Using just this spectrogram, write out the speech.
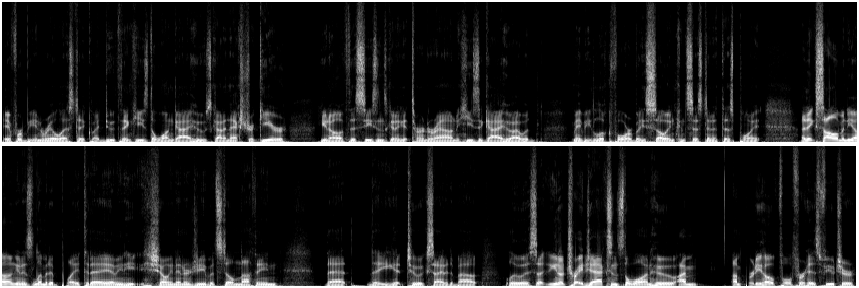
If we're being realistic, I do think he's the one guy who's got an extra gear you know, if this season's going to get turned around, he's a guy who I would maybe look for, but he's so inconsistent at this point. I think Solomon Young and his limited play today, I mean, he, he's showing energy, but still nothing that that you get too excited about. Lewis, uh, you know, Tre Jackson's the one who I'm I'm pretty hopeful for his future.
